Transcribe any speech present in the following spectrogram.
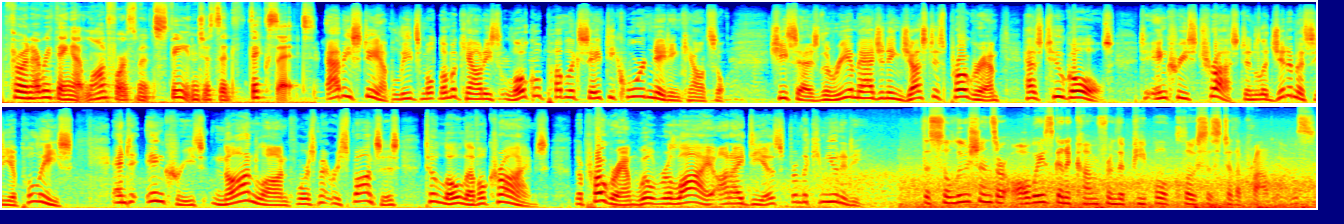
thrown everything at law enforcement's feet and just said, fix it. Abby Stamp leads Multnomah County's local public safety coordinating council. She says the Reimagining Justice program has two goals to increase trust and legitimacy of police and to increase non law enforcement responses to low level crimes. The program will rely on ideas from the community. The solutions are always going to come from the people closest to the problems.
